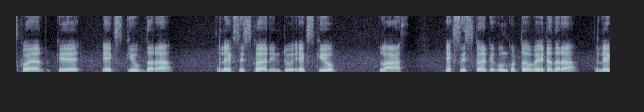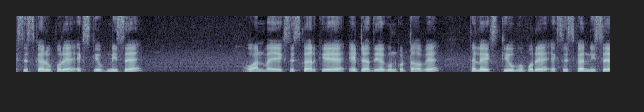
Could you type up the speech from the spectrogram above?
স্কোয়ারকে এক্স কিউব দ্বারা, তাহলে x square into x cube plus x স্কোয়ারকে গুণ করতে হবে এটা দ্বারা তাহলে এক্স স্কোয়ার উপরে এক্স কিউব নিচে ওয়ান বাই এক্স স্কোয়ারকে এটা দিয়ে গুণ করতে হবে। তাহলে এক্স কিউব উপরে এক্স স্কোয়ার নিচে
